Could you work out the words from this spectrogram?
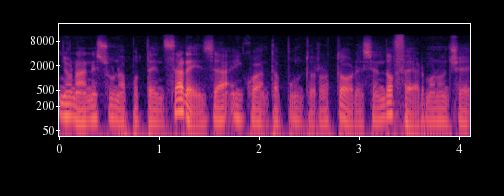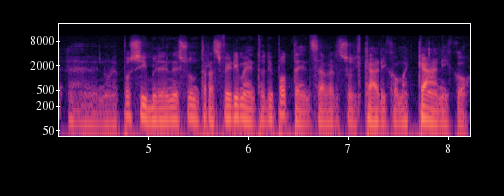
non, ha nessuna potenza resa in quanto appunto il rotore essendo fermo non, eh, non, è possibile nessun trasferimento di potenza verso il carico meccanico.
